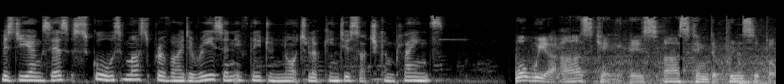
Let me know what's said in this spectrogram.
Mr. Yeung says schools must provide a reason if they do not look into such complaints. What we are asking is asking the principal,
